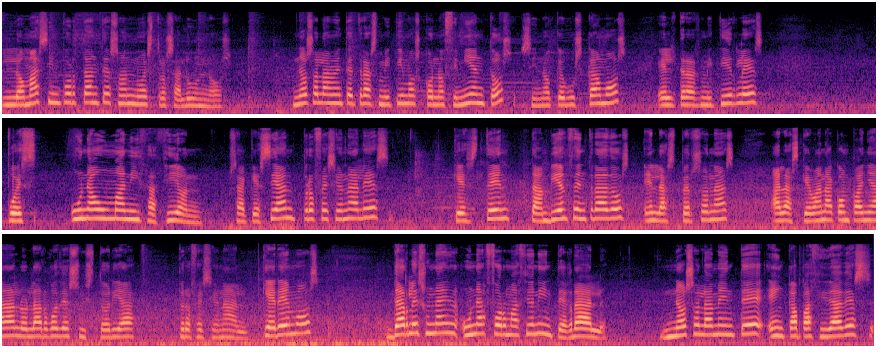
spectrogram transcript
lo más importante son nuestros alumnos. No solamente transmitimos conocimientos, sino que buscamos el transmitirles pues una humanización, o sea, que sean profesionales que estén también centrados en las personas a las que van a acompañar a lo largo de su historia profesional. Queremos darles una, una formación integral, no solamente en capacidades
